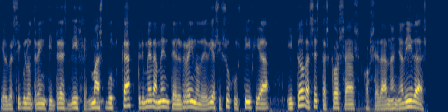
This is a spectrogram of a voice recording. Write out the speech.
Y el versículo 33 dice, Mas buscad primeramente el reino de Dios y su justicia, y todas estas cosas os serán añadidas.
